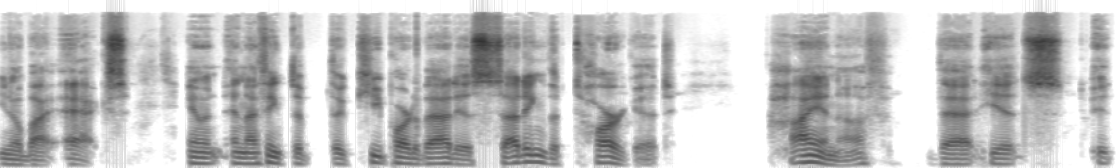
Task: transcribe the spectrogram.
you know, by X. and and I think the the key part of that is setting the target high enough that it's it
